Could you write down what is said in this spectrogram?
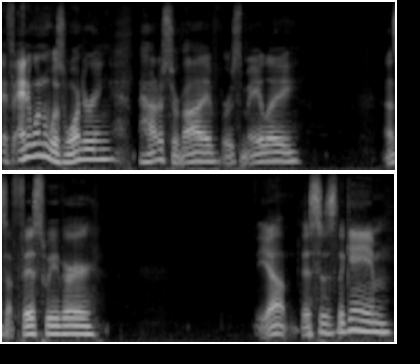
if anyone was wondering how to survive versus melee as a fist weaver, yep, this is the game.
